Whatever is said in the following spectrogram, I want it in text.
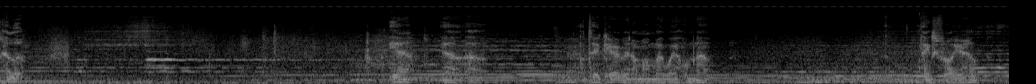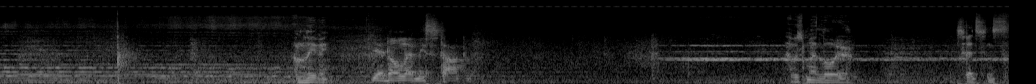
Hello. Yeah, yeah. Uh, I'll take care of it. I'm on my way home now. Thanks for all your help. I'm leaving. Yeah, don't let me stop you. That was my lawyer. Said since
